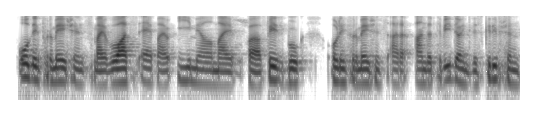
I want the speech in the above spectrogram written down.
all the informations, my WhatsApp, my email, my uh, Facebook, all informations are under the video in the description.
